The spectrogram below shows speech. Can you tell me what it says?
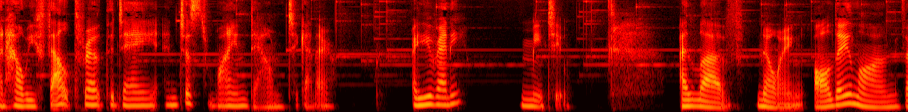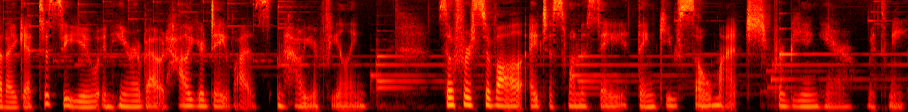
on how we felt throughout the day, and just wind down together. Are you ready? Me too. I love knowing all day long that I get to see you and hear about how your day was and how you're feeling. So, first of all, I just want to say thank you so much for being here with me.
